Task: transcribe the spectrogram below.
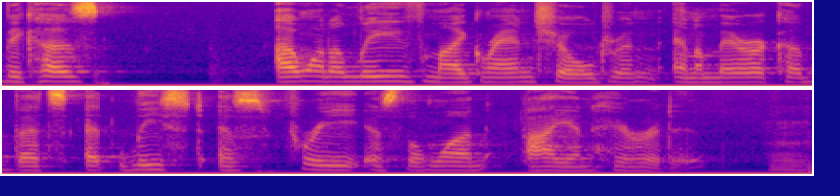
because I want to leave my grandchildren an America that's at least as free as the one I inherited. Mm.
